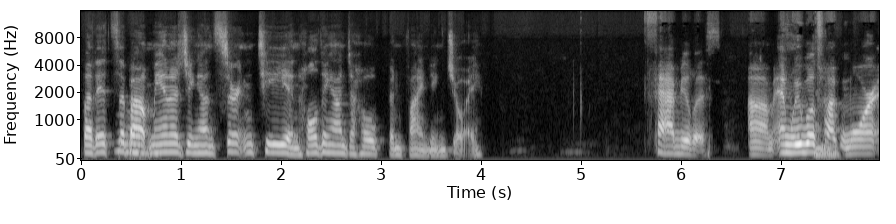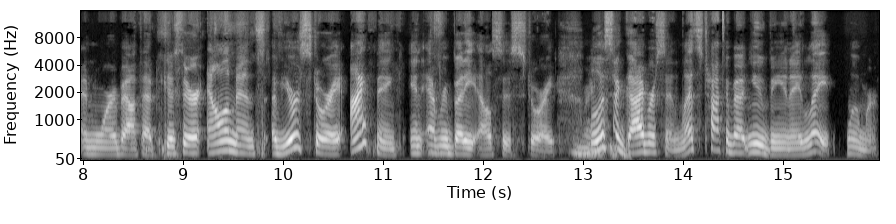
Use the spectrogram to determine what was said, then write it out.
but it's mm. about managing uncertainty and holding on to hope and finding joy. Fabulous. Um, and we will talk more and more about that because there are elements of your story, I think, in everybody else's story. Right. Melissa Giberson, let's talk about you being a late bloomer.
